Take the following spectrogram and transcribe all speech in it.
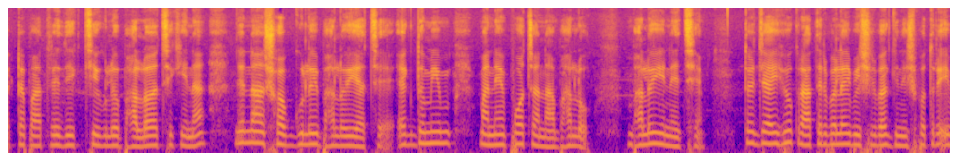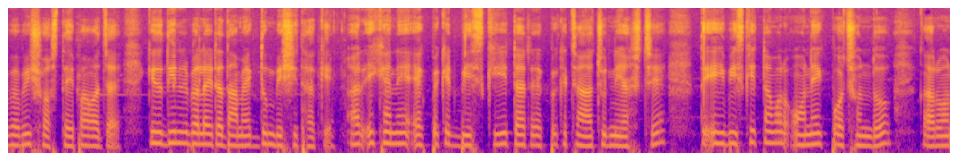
একটা পাত্রে দেখছি এগুলো ভালো আছে কি না যে না সবগুলোই ভালোই আছে। একদমই মানে পচা না, ভালো, ভালোই এনেছে। তো যাই হোক, রাতের বেলায় বেশিরভাগ জিনিসপত্র এভাবেই সস্তায় পাওয়া যায়। কিন্তু দিনের বেলায় এটা দাম একদম বেশি থাকে। আর এখানে এক প্যাকেট বিস্কিট আর এক প্যাকেট চানাচুর নিয়ে আসছে। তো এই বিস্কিটটা আমার অনেক পছন্দ। কারণ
